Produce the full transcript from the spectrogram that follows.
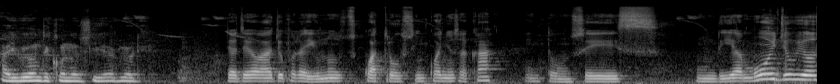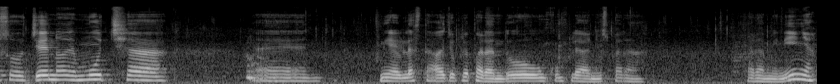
Ahí fue donde conocí a Gloria. Ya llevaba yo por ahí unos cuatro o cinco años acá, entonces un día muy lluvioso, lleno de mucha eh, niebla, estaba yo preparando un cumpleaños para, para mi niña.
